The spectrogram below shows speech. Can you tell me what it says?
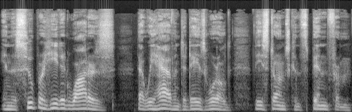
in the superheated waters that we have in today's world, these storms can spin from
